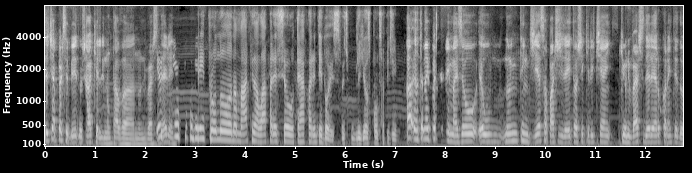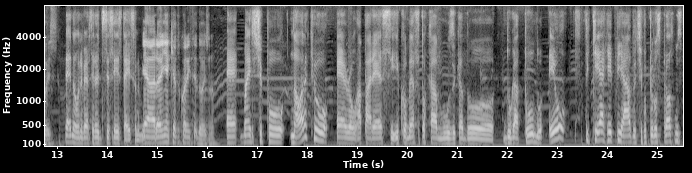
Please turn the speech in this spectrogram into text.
Você tinha percebido já que ele não tava no universo Eu, dele? eu, quando ele entrou no- na máquina lá, apareceu Terra 42. Eu, tipo, liguei os pontos rapidinho. Ah, eu também percebi, mas eu, eu não entendi essa parte direito. Eu achei que ele tinha. que o universo dele era o 42. É, não, o universo era 16, 10, se eu não me É engano. a aranha que é do 42, né? É, mas, tipo, na hora que o Aaron aparece e começa a tocar a música do, do Gatuno, eu fiquei arrepiado, tipo, pelos próximos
